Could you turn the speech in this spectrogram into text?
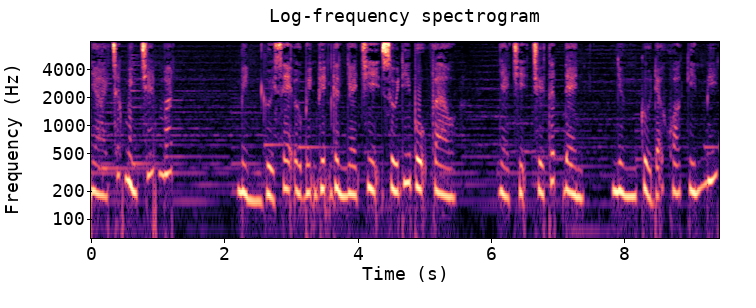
nhà chắc mình chết mất. Mình gửi xe ở bệnh viện gần nhà chị rồi đi bộ vào. Nhà chị chưa tắt đèn, nhưng cửa đã khóa kín mít.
